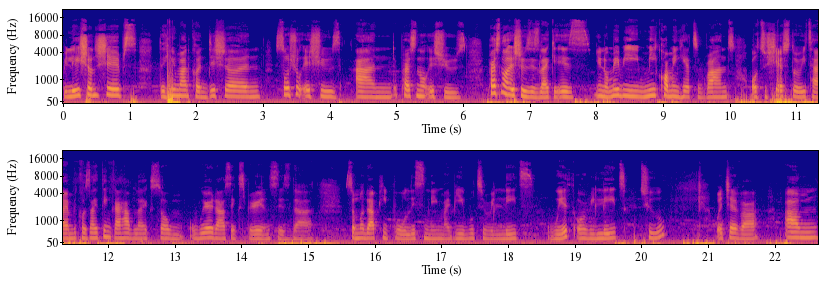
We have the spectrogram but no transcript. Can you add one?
relationships, the human condition, social issues, and personal issues. Personal issues is like it is, you know, maybe me coming here to rant or to share story time because I think I have like some weird ass experiences that some other people listening might be able to relate with or relate to, whichever. Um,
